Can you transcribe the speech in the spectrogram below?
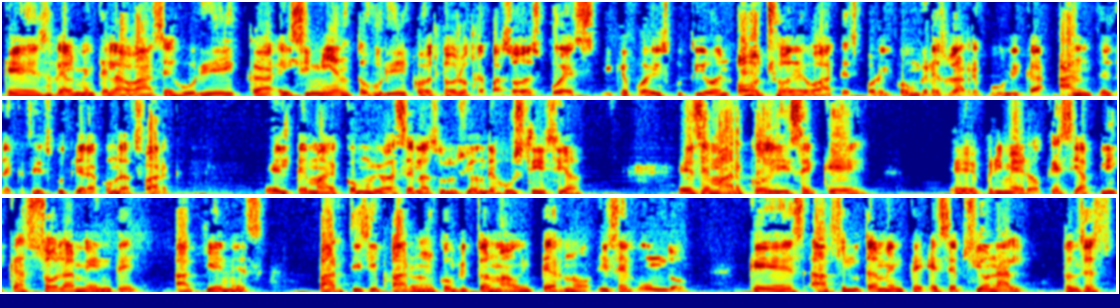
que es realmente la base jurídica, el cimiento jurídico de todo lo que pasó después y que fue discutido en ocho debates por el Congreso de la República antes de que se discutiera con las FARC el tema de cómo iba a ser la solución de justicia. Ese marco dice que, eh, primero, que se aplica solamente a quienes participaron en el conflicto armado interno y segundo, que es absolutamente excepcional. Entonces,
